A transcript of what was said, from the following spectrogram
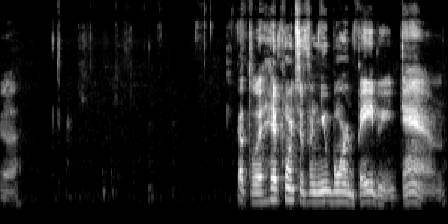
Yeah. Got the hit points of a newborn baby. Damn.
